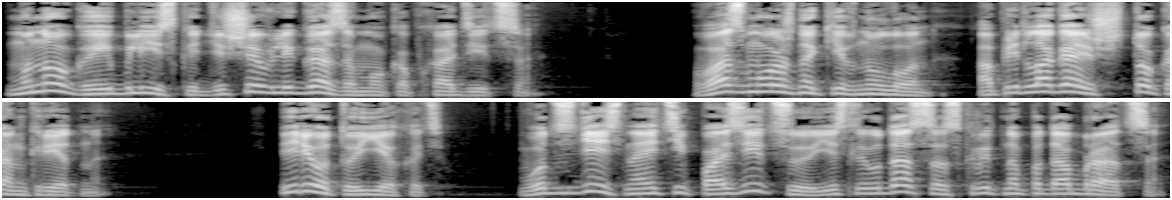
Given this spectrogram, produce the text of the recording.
Много и близко, дешевле газа мог обходиться. Возможно, кивнул он. А предлагаешь что конкретно? Вперед уехать. Вот здесь найти позицию, если удастся скрытно подобраться.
